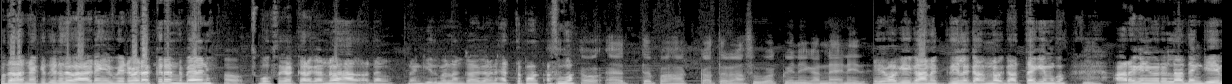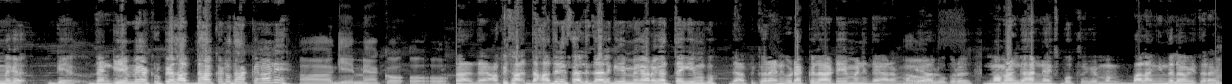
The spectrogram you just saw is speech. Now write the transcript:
උදාහනැක දෙට වැඩ වෙන වැඩක් කරන්න බෑන ඔව්. ස්පොක්සක් කරගන්න හදන් රැකිීම ලංකා ගන්න හැත්ත පක් අසුව ඇත්ත පහක් අතර අසුවක් වෙන ගන්න නේද ඒවගේ ගානක් කියල ගන්න ගත්තගේමක හ්ම්. අරගෙනවරලා දැන් ගේම එක දැන්ගේම රුපියල් අදදාකට දක්කනනේ ගේමයක් ඕ ඕ ද අපි දහදන සල්ලිදාලගේම කරගත්තගේමක ද අපි කරන ගොඩක් කලාට එමනි දරමගේ යාලෝකර මම ගහන්න ක්බොක්ගේ ම බලන් ඉඳලා විතරයි.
